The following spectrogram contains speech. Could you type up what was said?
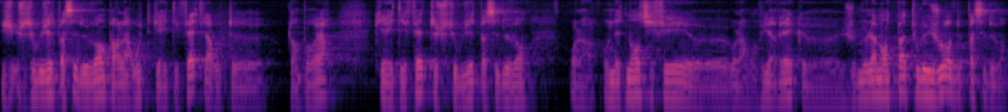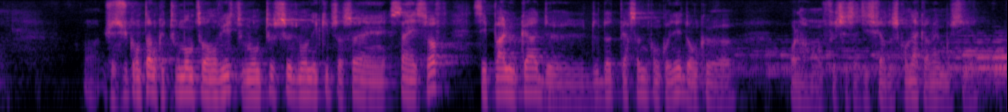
je, suis obligé de passer devant par la route qui a été faite, la route euh, temporaire qui a été faite. Je suis obligé de passer devant. Voilà. Honnêtement, s'il fait, voilà, on vit avec. je me lamente pas tous les jours de passer devant. Je suis content que tout le monde soit en vie, tout le monde, tous ceux de mon équipe soient sains et saufs. C'est pas le cas de d'autres personnes qu'on connaît, donc voilà, on fait se satisfaire de ce qu'on a quand même aussi. Hein.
